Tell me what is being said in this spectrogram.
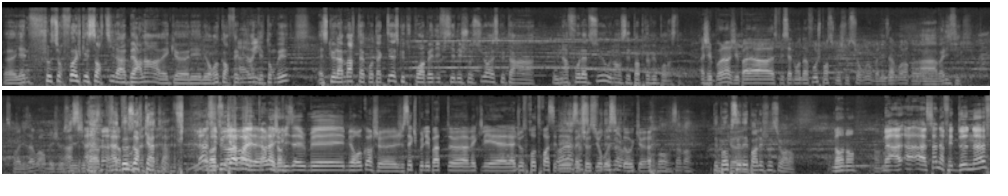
Il y a une chaussure folle qui est sortie là à Berlin avec euh, les- le record féminin Ah oui. qui est tombé. Est-ce que la marque t'a contacté? Est-ce que tu pourras bénéficier des chaussures? Est-ce que tu as une info là-dessus ou non C'est pas prévu pour l'instant? Ah, j'ai voilà, j'ai pas spécialement d'infos, je pense que les chaussures, oui, on va les avoir. euh, Ah, magnifique. Parce qu'on va les avoir, mais je Ah, sais, pas à d'infos. 2h04 là. Là, Bah, en tout cas, moi, ouais, voilà, j'envisage mes, mes records. Je, je sais que je peux les battre euh, avec les, la Jaws Pro 3, c'est Voilà, des belles chaussures aussi. ouais. Donc, euh, Bon, ça va. T'es pas obsédé euh, par les chaussures alors non, non. non, non. Mais Hassan a fait 2-9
